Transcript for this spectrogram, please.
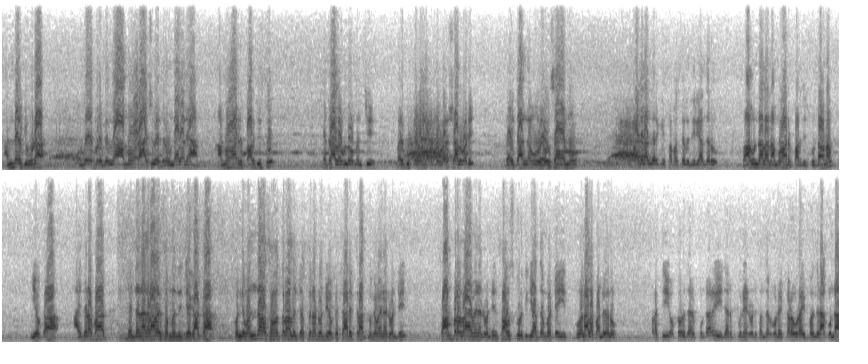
అందరికీ కూడా హృదయపూర్వకంగా అమ్మవారి ఆశీర్వేదన ఉండాలని అమ్మవారిని ప్రార్థిస్తూ సకాలంలో మంచి పరిపుష్టమైనటువంటి వర్షాలు పడి రైతాంగము వ్యవసాయము ప్రజలందరికీ సమస్యలు తీరి అందరూ బాగుండాలని అమ్మవారిని ప్రార్థించుకుంటా ఉన్నాం. ఈ యొక్క హైదరాబాద్ జంట నగరాలకు సంబంధించే కాక కొన్ని వందల సంవత్సరాల నుంచి వస్తున్నటువంటి ఒక చారిత్రాత్మకమైనటువంటి సాంప్రదాయమైనటువంటి సంస్కృతికి అద్దం పట్టే ఈ బోనాల పండుగను ప్రతి ఒక్కరూ జరుపుకుంటారు. ఈ జరుపుకునేటువంటి సందర్భంలో ఎక్కడ కూడా ఇబ్బంది రాకుండా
